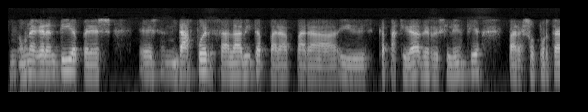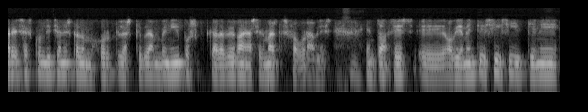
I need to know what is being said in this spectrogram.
una garantía, pero es da fuerza al hábitat para, para, y capacidad de resiliencia para soportar esas condiciones que a lo mejor las que van a venir pues cada vez van a ser más desfavorables. Entonces, eh, obviamente sí, sí, tiene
